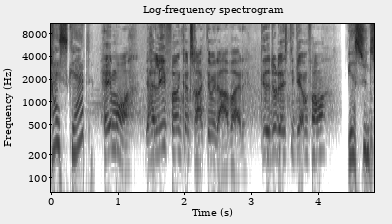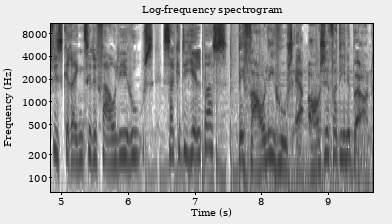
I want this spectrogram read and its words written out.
Hej skat. Hey mor, jeg har lige fået en kontrakt med mit arbejde. Gider du læse den igennem for mig? Jeg synes, vi skal ringe til Det Faglige Hus. Så kan de hjælpe os. Det Faglige Hus er også for dine børn.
